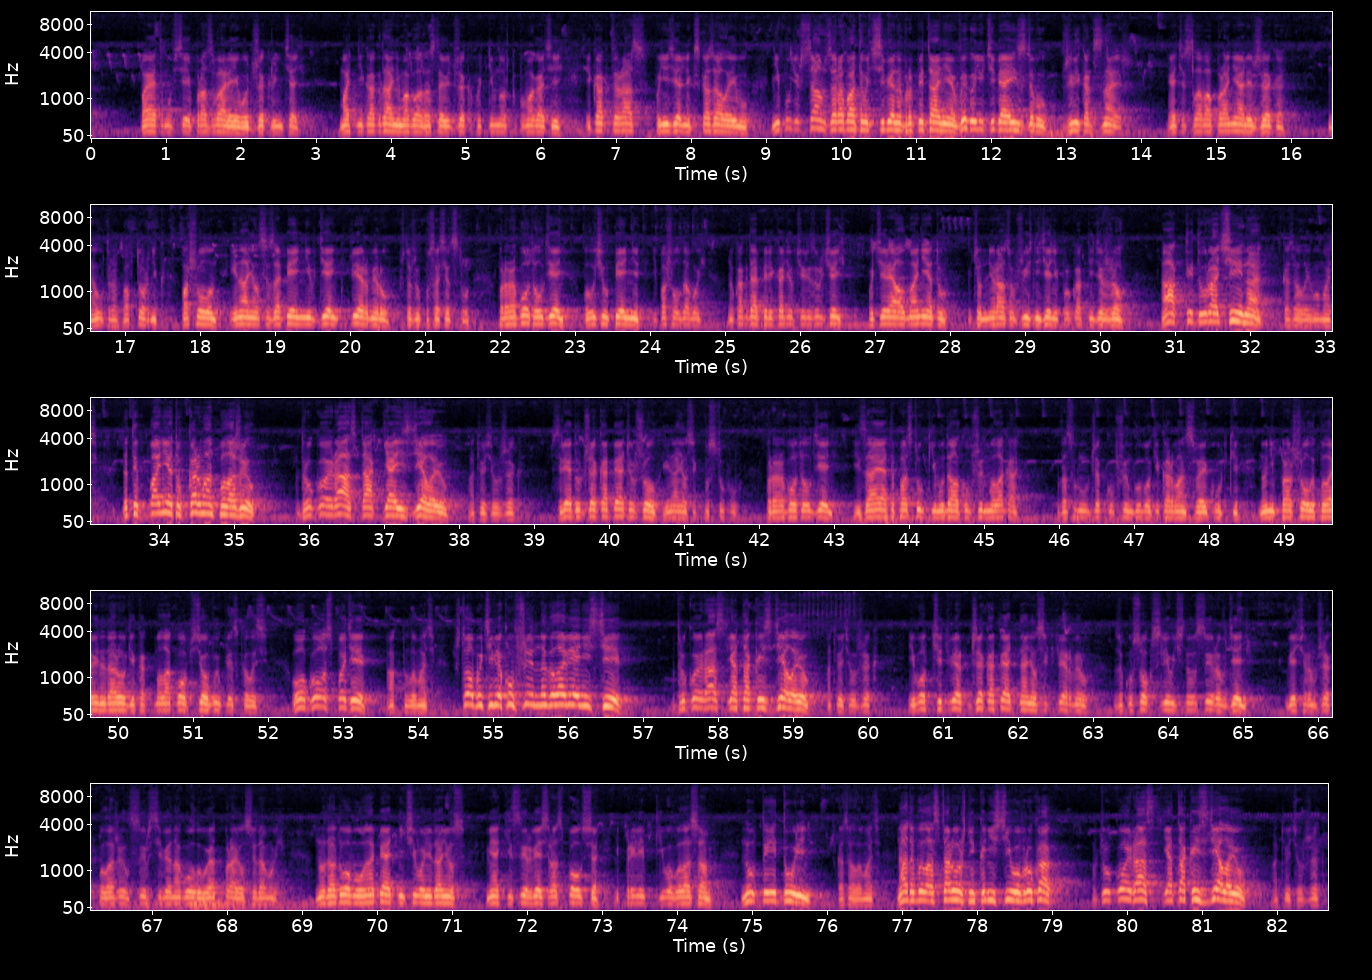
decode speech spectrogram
Поэтому все и прозвали его Джек Лентяй. Мать никогда не могла заставить Джека хоть немножко помогать ей. И как-то раз в понедельник сказала ему, «Не будешь сам зарабатывать себе на пропитание, выгоню тебя из дому, живи как знаешь». Эти слова проняли Джека. На утро, во вторник, пошел он и нанялся за пенни в день к фермеру, что жил по соседству. Проработал день, получил пенни и пошел домой. Но когда переходил через ручей, потерял монету, ведь он ни разу в жизни денег в руках не держал. «Ах ты, дурачина!» — сказала ему мать. «Да ты монету в карман положил!» «В другой раз так я и сделаю!» — ответил Джек. В среду Джек опять ушел и нанялся к пастуху. Проработал день, и за это пастух ему дал кувшин молока. Засунул Джек кувшин в глубокий карман своей куртки, но не прошел и половины дороги, как молоко все выплескалось. «О, Господи!» — ахнула мать. «Чтобы тебе кувшин на голове нести!» «В другой раз я так и сделаю!» — ответил Джек. И вот в четверг Джек опять нанялся к фермеру за кусок сливочного сыра в день. Вечером Джек положил сыр себе на голову и отправился домой. Но до дома он опять ничего не донес. Мягкий сыр весь расползся и прилип к его волосам. «Ну ты и дурень!» — сказала мать. «Надо было осторожненько нести его в руках!» «В другой раз я так и сделаю!» — ответил Джек.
